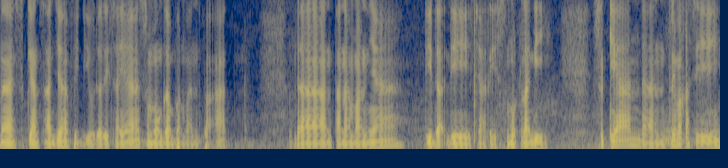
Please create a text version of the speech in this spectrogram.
Nah, sekian saja video dari saya. Semoga bermanfaat dan tanamannya tidak dicari semut lagi. Sekian dan terima kasih.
